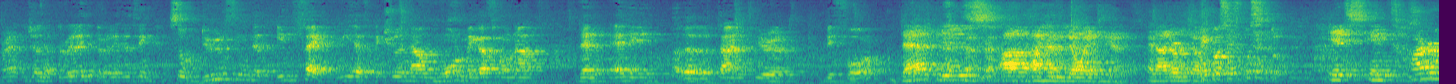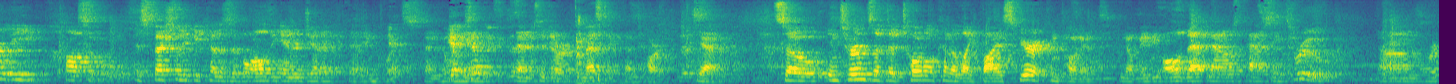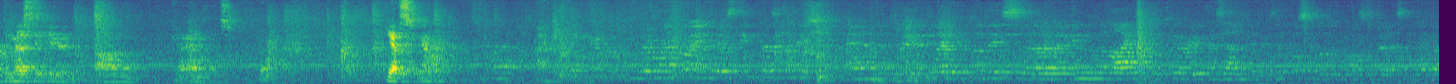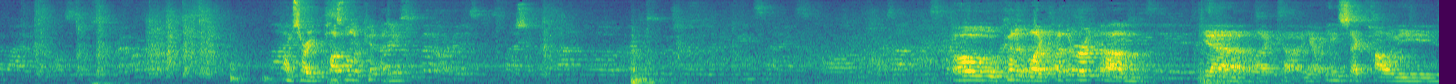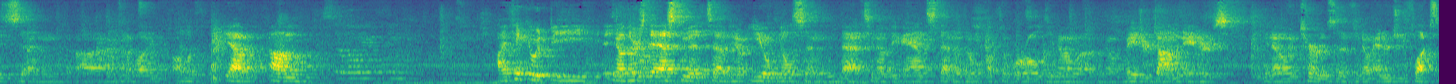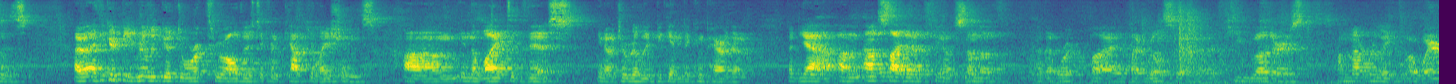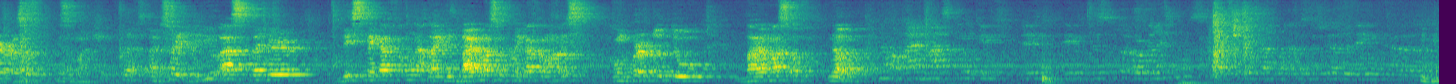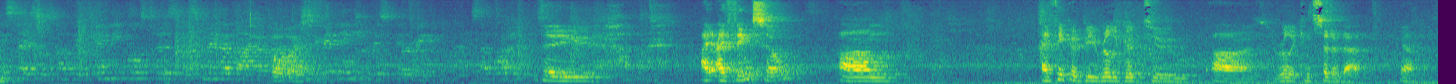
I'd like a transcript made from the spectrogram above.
Right, just really, really the thing. So, do you think that in fact we have actually now more megafauna than any uh, time period before? that is, uh, I have no idea, and I don't know. Because it's possible. It's entirely possible, especially because of all the energetic then inputs then going Yeah, exactly, then to their domestic then part. That's- Yeah. So in terms of the total kind of like biospheric component, you know, maybe all of that now is passing through um, or domesticated um, animals. Yes. I'm sorry, possible look at- I didn't- Oh, kind of like other, um, yeah, like uh, you know, insect colonies and uh, kind of like all of yeah. Um, I think it would be, you know, there's the estimate of, you know, E.O. Wilson that, you know, the ants then of the, of the world, you know, uh, you know, major dominators, you know, in terms of, you know, energy fluxes. I, I think it would be really good to work through all those different calculations um, in the light of this, you know, to really begin to compare them. But yeah, um, outside of, you know, some of you know, that work by, by Wilson and a few others, I'm not really aware of you know, much. I'm sorry, did you ask whether this megafauna, like the biomass of megafauna, is comparable to biomass of. No. No, I'm asking if, if, if the superorganisms, like for example, I was just building uh, Mhm. insects or something, can be considered as megabio. Oh, I see. Fit into this theory, like They, I, I think so. Um, I think it would be really good to, uh, to really consider that. Yeah.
